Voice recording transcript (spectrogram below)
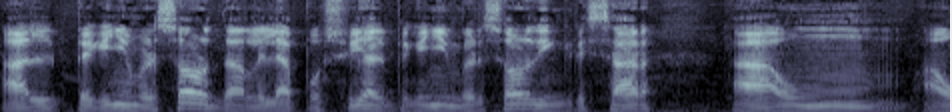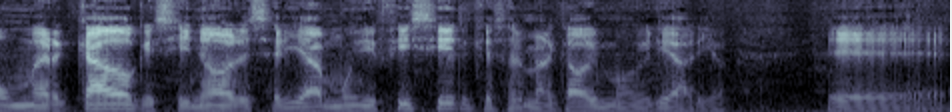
al pequeño inversor, darle la posibilidad al pequeño inversor de ingresar a un, a un mercado que si no le sería muy difícil, que es el mercado inmobiliario. Eh,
